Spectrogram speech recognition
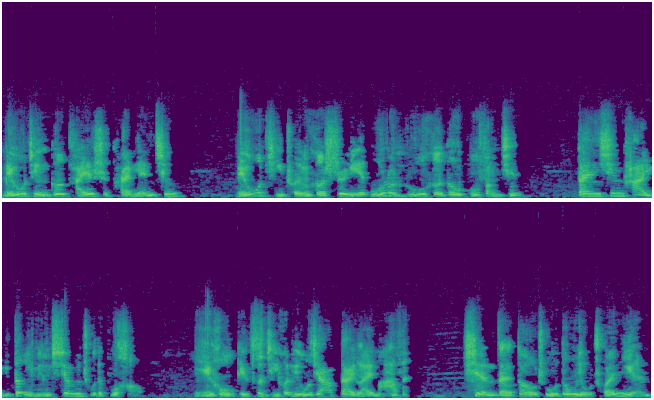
刘进哥还是太年轻，刘体纯和师爷无论如何都不放心，担心他与邓明相处的不好，以后给自己和刘家带来麻烦。”现在到处都有传言，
